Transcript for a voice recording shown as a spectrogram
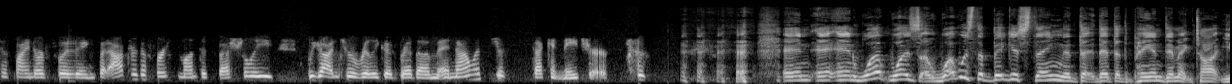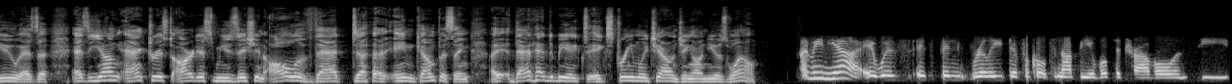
to find our footing, but after the first month, especially, we got into a really good rhythm, and now it's just second nature. and and what was what was the biggest thing that the, that the pandemic taught you as a as a young actress, artist, musician, all of that uh, encompassing? Uh, that had to be ex- extremely challenging on you as well. I mean, yeah, it was. It's been really difficult to not be able to travel and see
